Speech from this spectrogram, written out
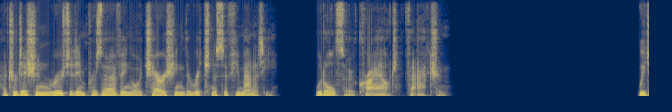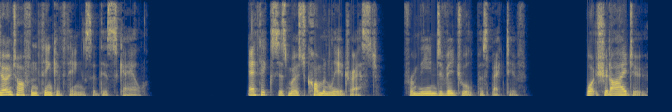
a tradition rooted in preserving or cherishing the richness of humanity would also cry out for action. We don't often think of things at this scale. Ethics is most commonly addressed from the individual perspective. What should I do?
